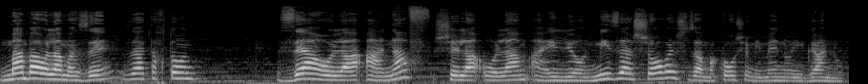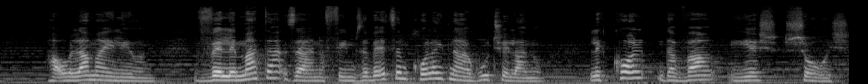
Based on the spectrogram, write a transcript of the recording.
מה בעולם הזה? זה התחתון. זה העולה, הענף של העולם העליון. מי זה השורש? זה המקור שממנו הגענו. העולם העליון. ולמטה זה הענפים. זה בעצם כל ההתנהגות שלנו. לכל דבר יש שורש.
